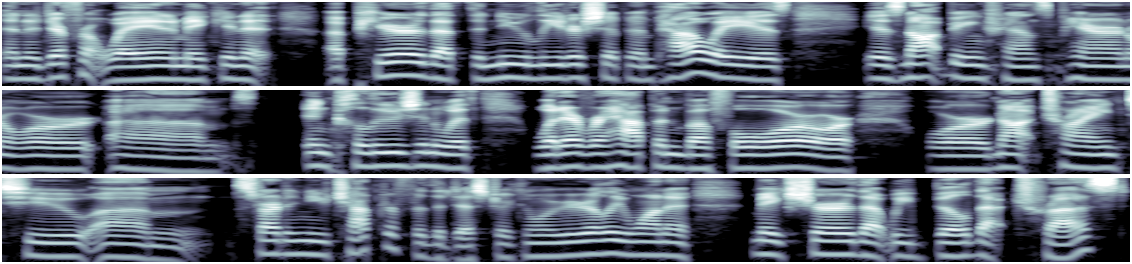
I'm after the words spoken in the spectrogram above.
in a different way and making it appear that the new leadership in Poway is is not being transparent or um, in collusion with whatever happened before or or not trying to um, start a new chapter for the district and we really want to make sure that we build that trust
